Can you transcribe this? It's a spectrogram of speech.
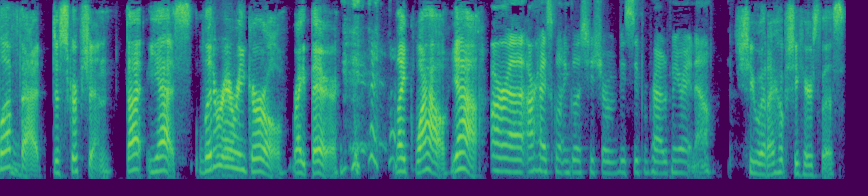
love that description. That yes, literary girl right there. like wow, yeah. Our uh, our high school English teacher would be super proud of me right now. She would. I hope she hears this.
